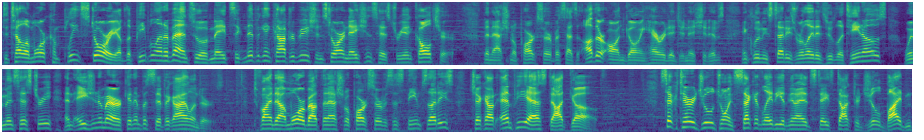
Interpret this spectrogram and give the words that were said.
to tell a more complete story of the people and events who have made significant contributions to our nation's history and culture. The National Park Service has other ongoing heritage initiatives, including studies related to Latinos, women's history, and Asian American and Pacific Islanders. To find out more about the National Park Service's theme studies, check out nps.gov. Secretary Jewell joined Second Lady of the United States, Dr. Jill Biden,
